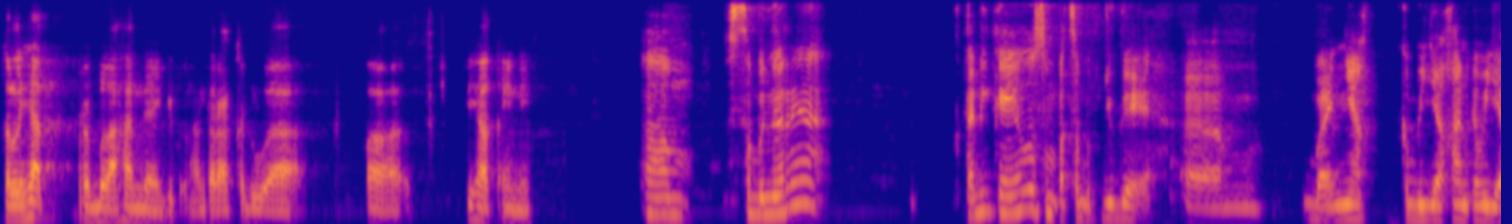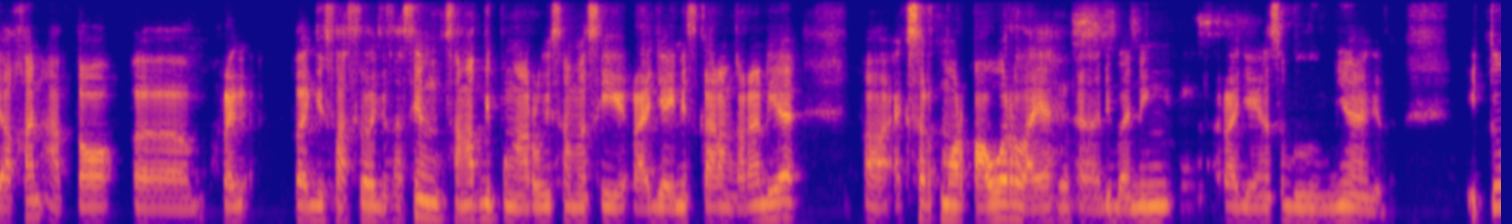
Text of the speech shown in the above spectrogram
terlihat perbelahannya gitu antara kedua uh, pihak ini. Um, sebenarnya tadi kayaknya lu sempat sebut juga ya um, banyak kebijakan-kebijakan atau um, legislasi-legislasi yang sangat dipengaruhi sama si raja ini sekarang karena dia uh, exert more power lah ya yes. uh, dibanding raja yang sebelumnya gitu. Itu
